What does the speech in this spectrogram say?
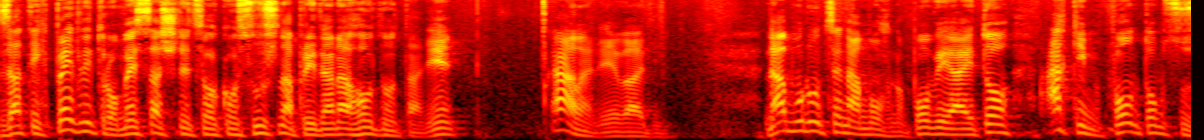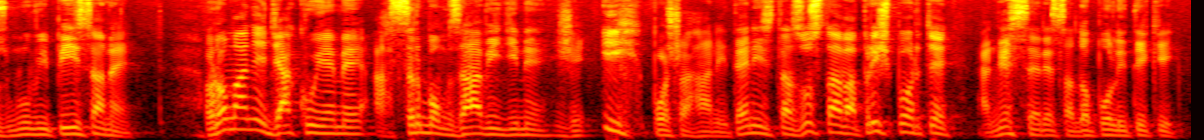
Za tých 5 litrov mesačne celkom slušná pridaná hodnota, nie? Ale nevadí. Na budúce nám možno povie aj to, akým fontom sú zmluvy písané. Romane ďakujeme a Srbom závidíme, že ich pošahaný tenista zostáva pri športe a nesere sa do politiky.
